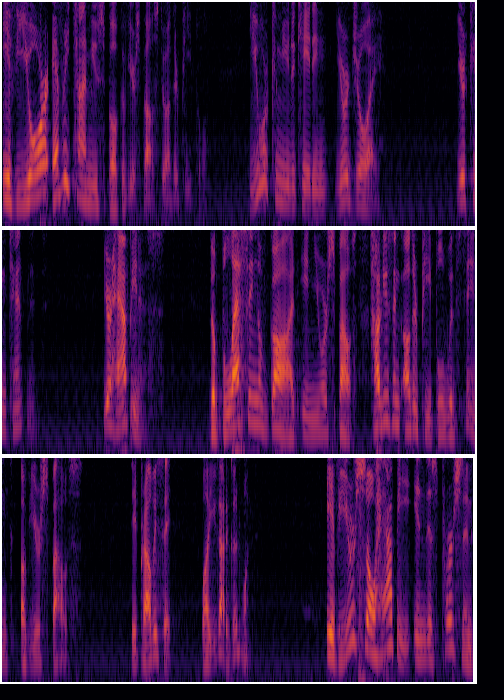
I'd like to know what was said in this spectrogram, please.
if you're, every time you spoke of your spouse to other people, you were communicating your joy, your contentment, your happiness, the blessing of God in your spouse. How do you think other people would think of your spouse? They'd probably say, Well, you got a good one. If you're so happy in this person,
